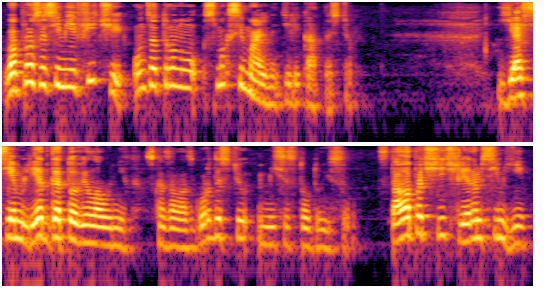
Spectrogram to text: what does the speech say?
Вопрос о семье Фичи он затронул с максимальной деликатностью. «Я семь лет готовила у них», — сказала с гордостью миссис Тодуисл. «Стала почти членом семьи.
